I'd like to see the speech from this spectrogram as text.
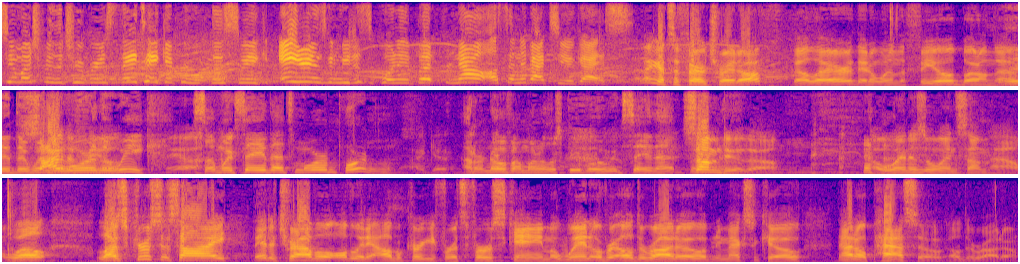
Were too much for the Troopers. They take it for this week. Adrian's going to be disappointed, but for now, I'll send it back to you guys. I think it's a fair trade-off. Bel Air, they don't win in the field, but on the They, they win side the of war of the week. Yeah. Some would say that's more important. I guess. I don't know if I'm one of those people who would say that. but- Some do, though. a win is a win somehow. Well, Las Cruces High, they had to travel all the way to Albuquerque for its first game, a win over El Dorado of New Mexico, not El Paso, El Dorado.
